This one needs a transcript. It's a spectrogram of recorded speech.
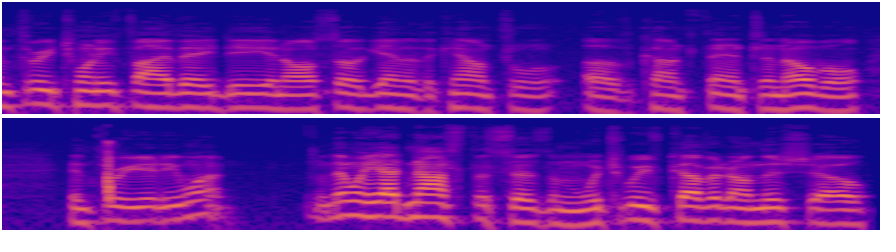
in 325 AD and also again at the Council of Constantinople in 381. And then we had Gnosticism, which we've covered on this show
